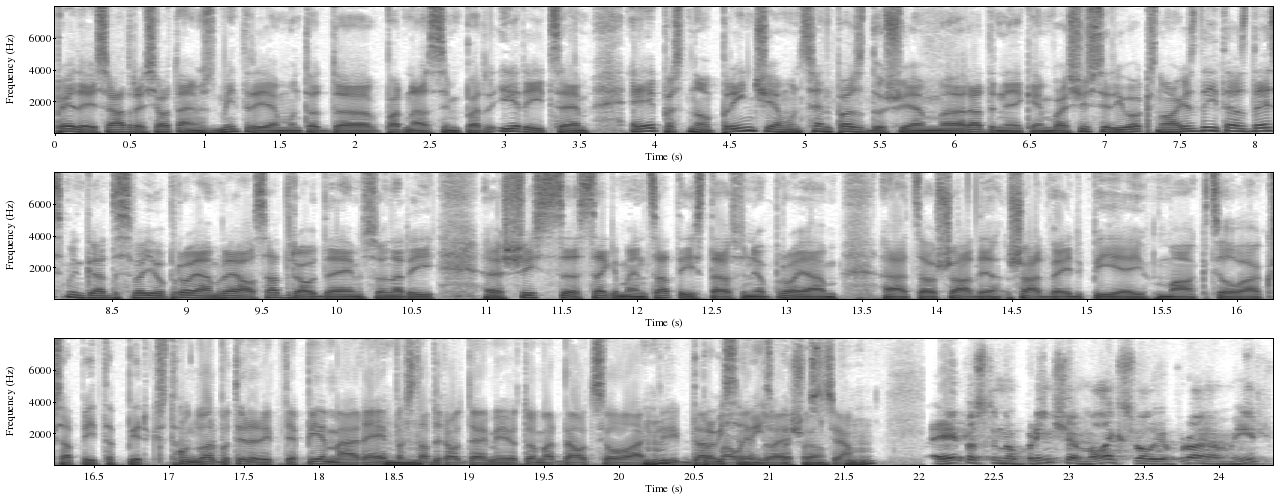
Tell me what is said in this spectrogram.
Pēdējais ātrais jautājums Dmitrijam, un tad uh, parunāsim par ierīcēm. Ēpast no prinčiem un sen pazudušiem uh, radiniekiem. Vai šis ir joks no aizdītās desmitgades, vai joprojām reāls apdraudējums, un arī uh, šis segments attīstās un joprojām uh, caur šādu, šādu veidu pieeju māca cilvēkus apīt ap pirkstu? Un varbūt ir arī tie piemēri ēpasta mm -hmm. apdraudējumiem, jo tomēr daudz cilvēku cilvēki mm, pavisam īsti. Mm -hmm. E-pasta no prinčiem, man liekas, vēl joprojām ir.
